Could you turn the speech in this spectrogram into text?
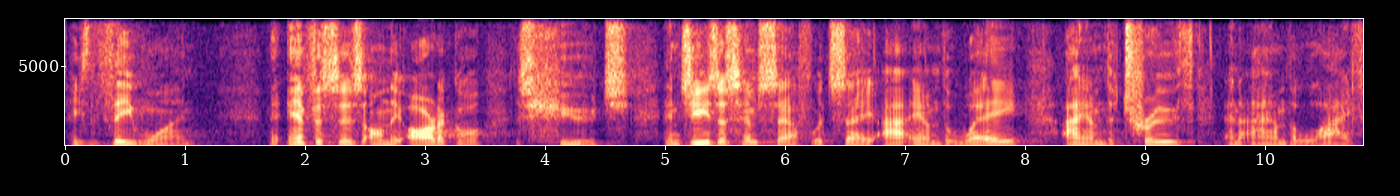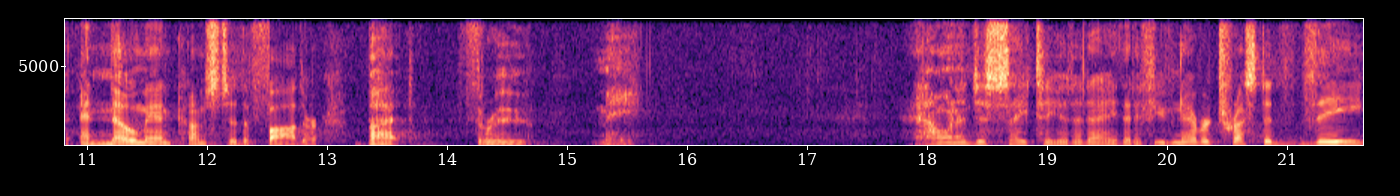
He's the one. The emphasis on the article is huge. And Jesus himself would say, I am the way, I am the truth, and I am the life. And no man comes to the Father but through me. And I want to just say to you today that if you've never trusted the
